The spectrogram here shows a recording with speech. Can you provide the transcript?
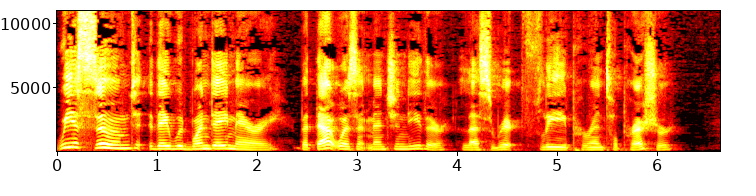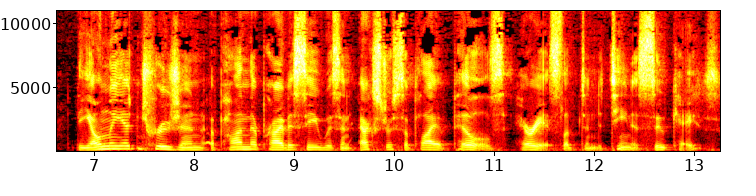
We assumed they would one day marry, but that wasn't mentioned either, lest Rick flee parental pressure. The only intrusion upon their privacy was an extra supply of pills Harriet slipped into Tina's suitcase.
